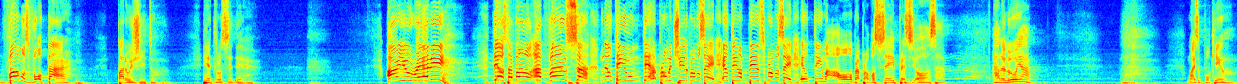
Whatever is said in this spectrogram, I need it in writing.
vamos voltar para o Egito. Retroceder. Are you ready? Deus está falando, avança. Eu tenho terra prometida para você. Eu tenho uma bênção para você. Eu tenho uma obra para você preciosa. Aleluia. Mais um pouquinho.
